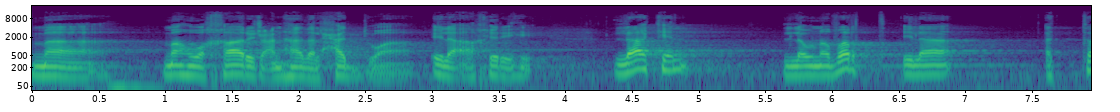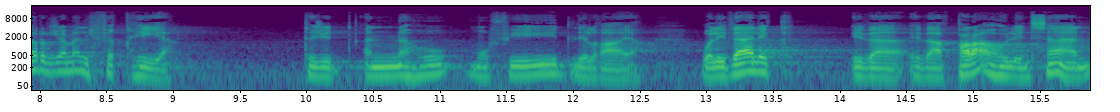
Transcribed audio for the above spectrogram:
ما ما هو خارج عن هذا الحد وإلى آخره. لكن لو نظرت إلى الترجمة الفقهية تجد أنه مفيد للغاية. ولذلك إذا إذا قرأه الإنسان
